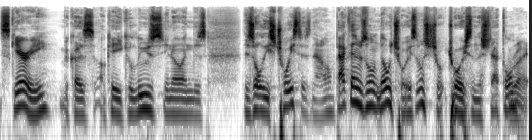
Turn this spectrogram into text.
scary because okay, you could lose, you know, and there's there's all these choices now. Back then there was no choice. There was cho- choice in the shtetl. Right.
